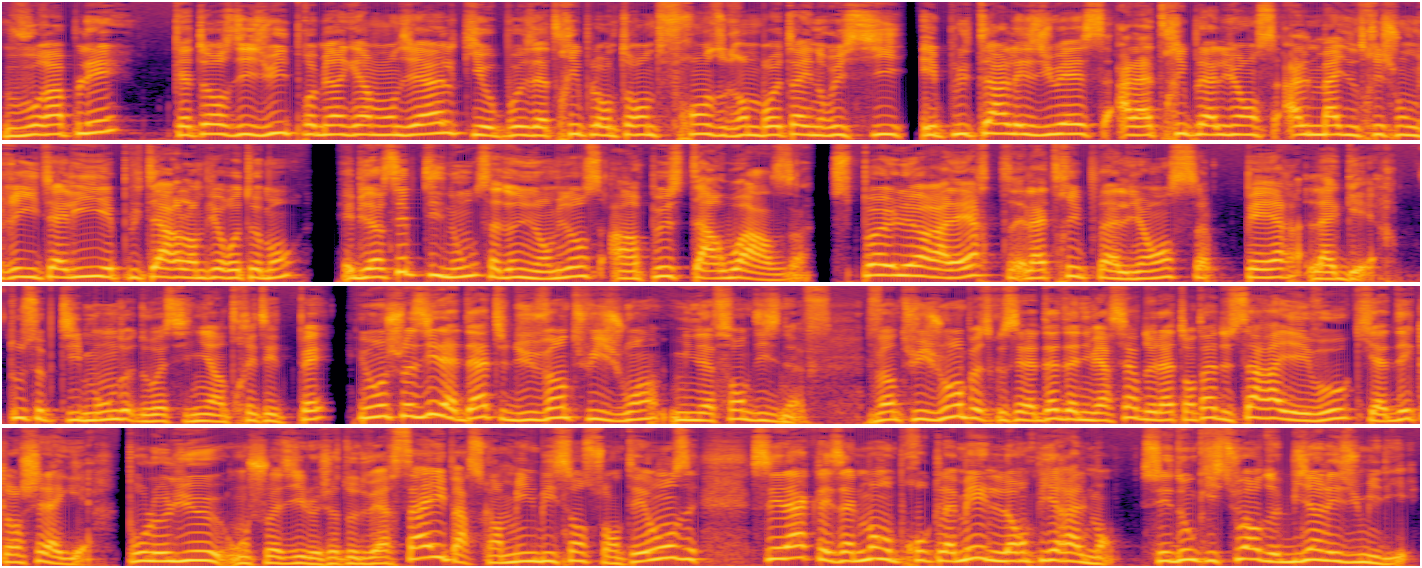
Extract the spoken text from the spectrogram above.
Vous vous rappelez? 14-18, Première Guerre mondiale, qui oppose la triple entente France, Grande-Bretagne, Russie, et plus tard les US à la triple alliance Allemagne, Autriche, Hongrie, Italie, et plus tard l'Empire ottoman? Eh bien, ces petits noms, ça donne une ambiance un peu Star Wars. Spoiler alerte, la Triple Alliance perd la guerre. Tout ce petit monde doit signer un traité de paix et on choisit la date du 28 juin 1919. 28 juin parce que c'est la date d'anniversaire de l'attentat de Sarajevo qui a déclenché la guerre. Pour le lieu, on choisit le château de Versailles parce qu'en 1871, c'est là que les Allemands ont proclamé l'Empire allemand. C'est donc histoire de bien les humilier.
